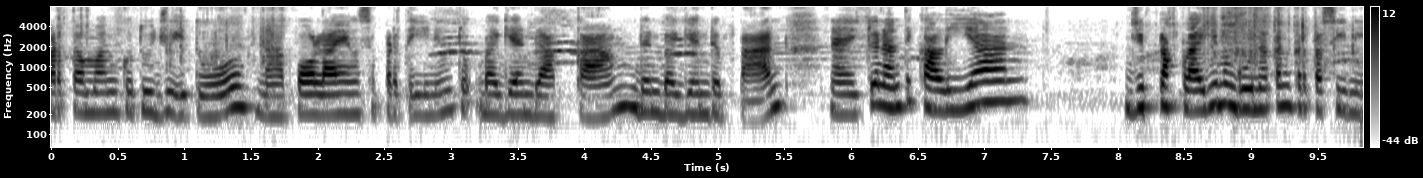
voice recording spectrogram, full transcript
pertemuan ketujuh itu nah pola yang seperti ini untuk bagian belakang dan bagian depan. Nah itu nanti kalian jiplak lagi menggunakan kertas ini.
